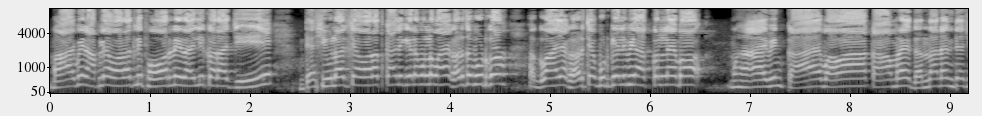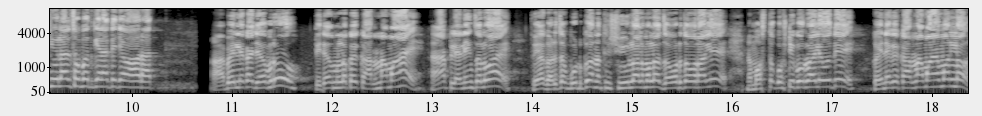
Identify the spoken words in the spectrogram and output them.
महाबीन आपल्या वरातली फवारणी राहिली करायची. त्या शिवलालच्या वरात काय गेलं म्हणलं? माझ्या घरचं बुडकं माझ्या घरच्या बुडग्याला बी अक्कल नाही बा महाबीन काय बाबा काम नाही धंदा नाही त्या शिवलाल सोबत गेला त्याच्या वावरात अबे का जबरू? त्याच्यात मला काही कारनामा आहे? हा प्लॅनिंग चालू आहे. तुझ्या घरचं बुडकं ना तू शिवलाल मला जवळ जवळ आले ना मस्त गोष्टी करू राहिले होते. काही ना काही कारनामा आहे म्हणलं.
